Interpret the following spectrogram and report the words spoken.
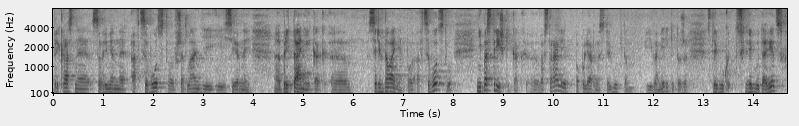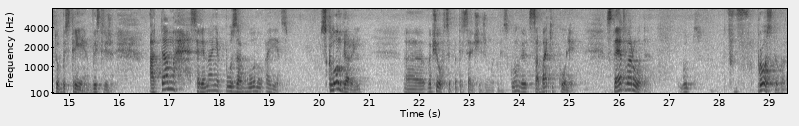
прекрасное современное овцеводство в Шотландии и Северной Британии, как соревнования по овцеводству, не по стрижке, как э, в Австралии популярно стригут, там и в Америке тоже стригут, стригут овец, кто быстрее выстрижет. А там соревнования по загону овец. Склон горы, э, вообще овцы потрясающие животные, склон горы, собаки коли. Стоят ворота, вот просто вот,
